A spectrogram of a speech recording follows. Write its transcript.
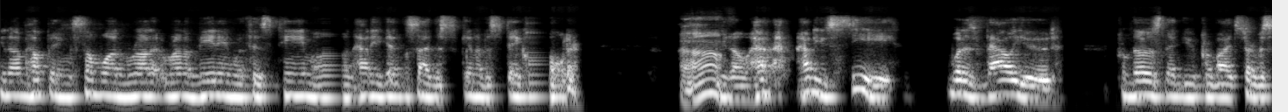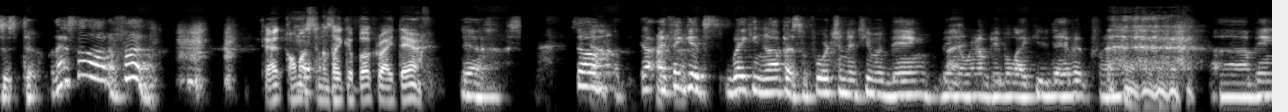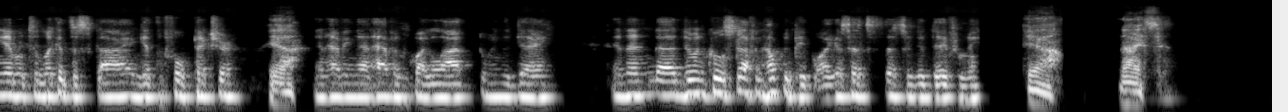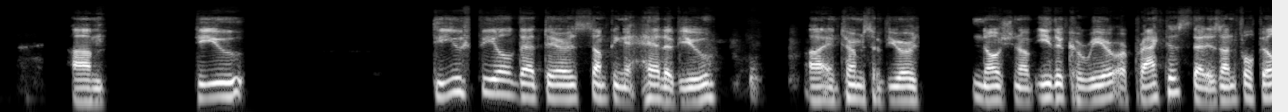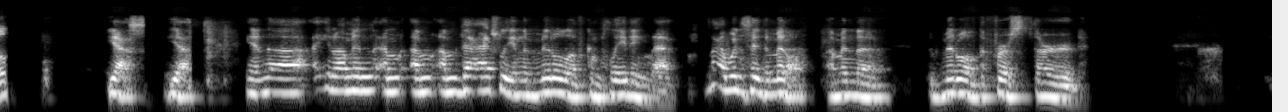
you know, I'm helping someone run run a meeting with his team on how do you get inside the skin of a stakeholder. Oh. You know, how, how do you see what is valued from those that you provide services to? Well, that's a lot of fun. That almost sounds like a book right there. Yeah. So yeah. I think it's waking up as a fortunate human being, being right. around people like you, David, friends, uh, being able to look at the sky and get the full picture. Yeah. And having that happen quite a lot during the day, and then uh, doing cool stuff and helping people. I guess that's that's a good day for me. Yeah. Nice. Um, do you do you feel that there's something ahead of you uh, in terms of your notion of either career or practice that is unfulfilled? Yes, yes, and uh, you know, I'm in, I'm, I'm, I'm actually in the middle of completing that. I wouldn't say the middle. I'm in the, middle of the first third,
